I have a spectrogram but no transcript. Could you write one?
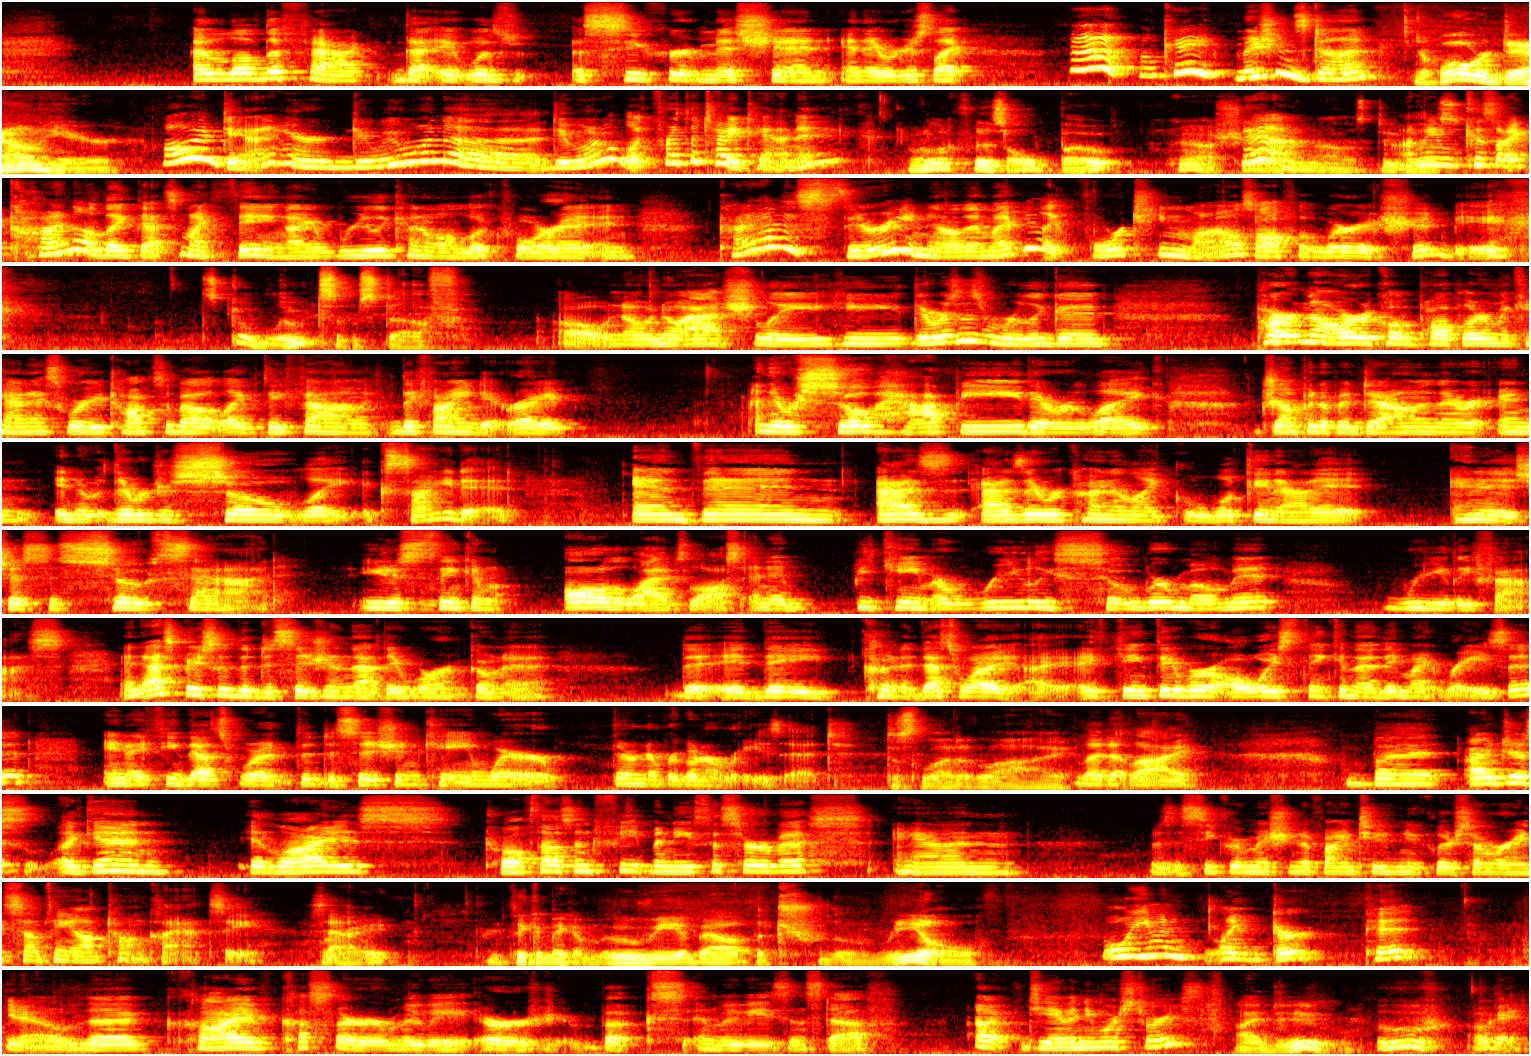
I love the fact that it was a secret mission and they were just like, eh, okay, mission's done. While we're down here, While we're down here, do we wanna do we wanna look for the Titanic? you want to look for this old boat? Yeah, sure. Yeah. let's do this. I mean, because I kind of like that's my thing. I really kind of want to look for it, and kind of have this theory now that it might be like 14 miles off of where it should be. let's go loot some stuff. Oh no, no, actually, he there was this really good part in the article of Popular Mechanics where he talks about like they found they find it right, and they were so happy. They were like jumping up and down, and they were and, and it- they were just so like excited. And then as as they were kind of like looking at it, and it's just is so sad. You just thinking all the lives lost, and it became a really sober moment really fast. And that's basically the decision that they weren't gonna that it, they couldn't. That's why I, I think they were always thinking that they might raise it, and I think that's where the decision came where they're never to raise it. Just let it lie. Let it lie. But I just again, It lies 12,000 feet beneath the surface, and it was a secret mission to find two nuclear submarines, something of Tom Clancy. So. Right. You think could make a movie about the tr- the real? Well, even like Dirk Pitt, you know, the Clive Cussler movie or books and movies and stuff. Oh, do you have any more stories? I do. Ooh, okay.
